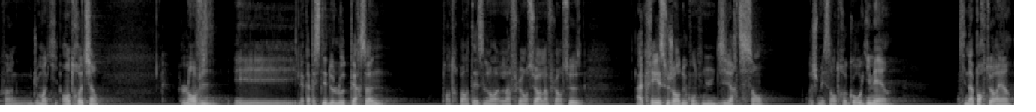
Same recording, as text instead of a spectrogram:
enfin, du moins qui entretient l'envie et la capacité de l'autre personne, entre parenthèses l'influenceur, l'influenceuse, à créer ce genre de contenu divertissant. Je mets ça entre gros guillemets, hein, qui n'apporte rien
